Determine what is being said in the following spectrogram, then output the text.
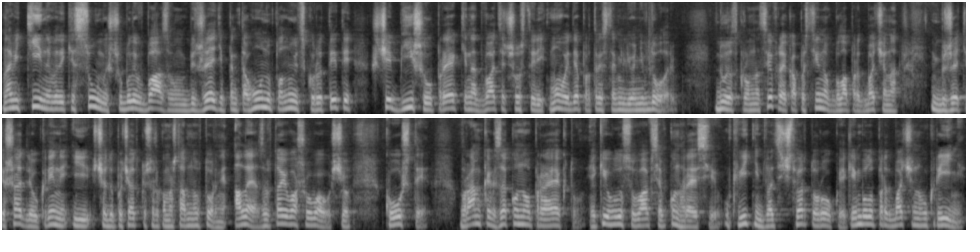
Навіть ті невеликі суми, що були в базовому бюджеті Пентагону, планують скоротити ще більше у проєкті на 26 рік. Мова йде про 300 мільйонів доларів. Дуже скромна цифра, яка постійно була передбачена у бюджеті США для України і ще до початку широкомасштабного вторгнення. Але звертаю вашу увагу, що кошти в рамках законопроекту, який голосувався в Конгресі у квітні 2024 року, яким було передбачено Україні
